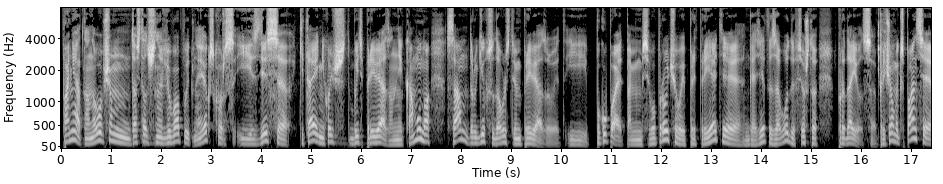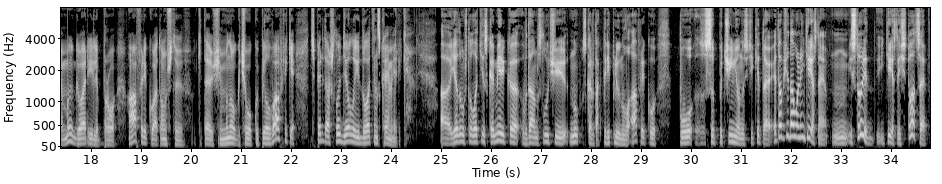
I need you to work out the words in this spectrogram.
Понятно. Ну, в общем, достаточно любопытный экскурс. И здесь э, Китай не хочет быть привязан ни к кому, но сам других с удовольствием привязывает. И покупает, помимо всего прочего, и предприятия, газеты, заводы, все, что продается. Причем экспансия, мы говорили про Африку, о том, что Китай очень много чего купил в Африке. Теперь дошло дело и до Латинской Америки. А, я думаю, что Латинская Америка в данном случае, ну, скажем так, переплюнула Африку по соподчиненности Китая. Это вообще довольно интересная история, интересная ситуация,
